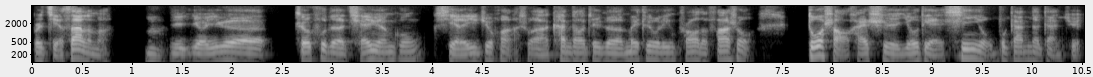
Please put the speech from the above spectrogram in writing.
不是解散了吗？嗯，有有一个折库的前员工写了一句话，说啊，看到这个 Mate 60 Pro 的发售，多少还是有点心有不甘的感觉。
